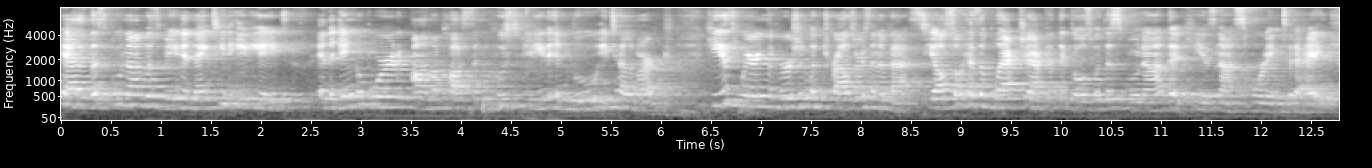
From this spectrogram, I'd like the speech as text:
has, this bunad was made in 1988 in the Ingeborg Amakassen Husflid in Bø i Telemark. He is wearing the version with trousers and a vest. He also has a black jacket that goes with this bunad that he is not sporting today.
